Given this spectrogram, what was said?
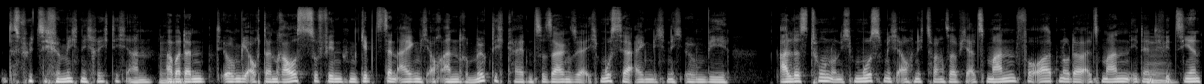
das fühlt sich für mich nicht richtig an, aber dann irgendwie auch dann rauszufinden, gibt es denn eigentlich auch andere Möglichkeiten zu sagen, so ja, ich muss ja eigentlich nicht irgendwie alles tun und ich muss mich auch nicht zwangsläufig als Mann verorten oder als Mann identifizieren.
